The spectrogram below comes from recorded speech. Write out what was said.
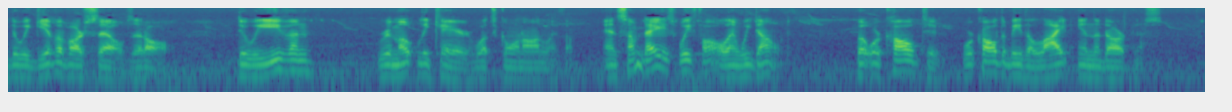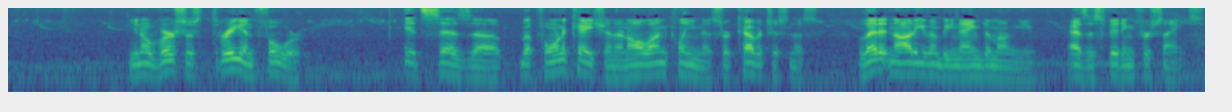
Do we give of ourselves at all? Do we even remotely care what's going on with them. And some days we fall and we don't. But we're called to. We're called to be the light in the darkness. You know, verses 3 and 4, it says, uh, But fornication and all uncleanness or covetousness, let it not even be named among you, as is fitting for saints.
